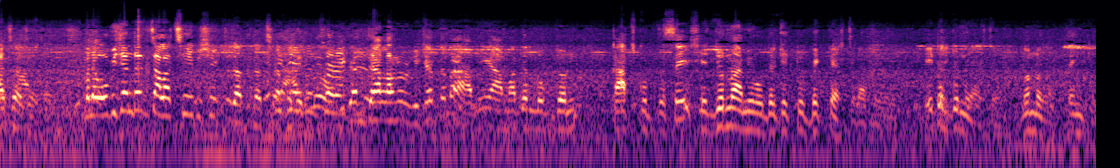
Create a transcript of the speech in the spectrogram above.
আচ্ছা আচ্ছা আচ্ছা। মানে অভিযানটা চালাচ্ছে এই বিষয়ে একটু জানতে চাচ্ছি। অভিযান চালানোর বিষয়টা না আমি আমাদের লোকজন কাজ করতেছে সেজন্য আমি ওদেরকে একটু দেখতে আসছিলাম এটার জন্য আসছি। ধন্যবাদ থ্যাংক ইউ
